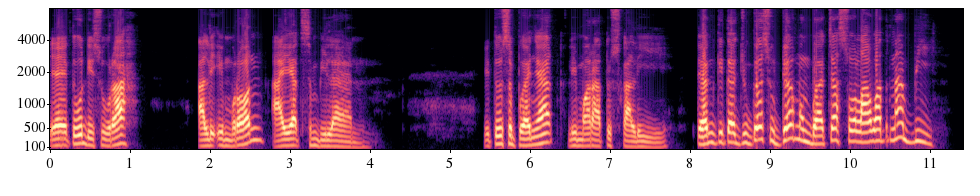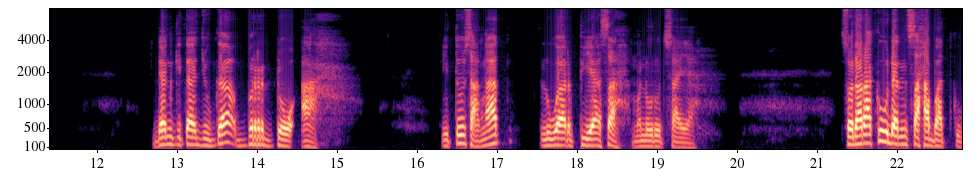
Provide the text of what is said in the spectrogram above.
yaitu di surah Ali Imran ayat 9. Itu sebanyak 500 kali. Dan kita juga sudah membaca solawat Nabi. Dan kita juga berdoa. Itu sangat luar biasa menurut saya. Saudaraku dan sahabatku,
